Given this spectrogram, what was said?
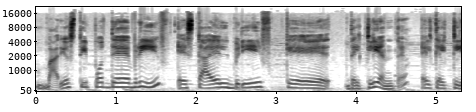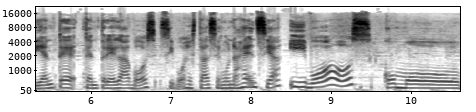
varios tipos de brief. Está el brief que del cliente, el que el cliente te entrega a vos si vos estás en una agencia y vos como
